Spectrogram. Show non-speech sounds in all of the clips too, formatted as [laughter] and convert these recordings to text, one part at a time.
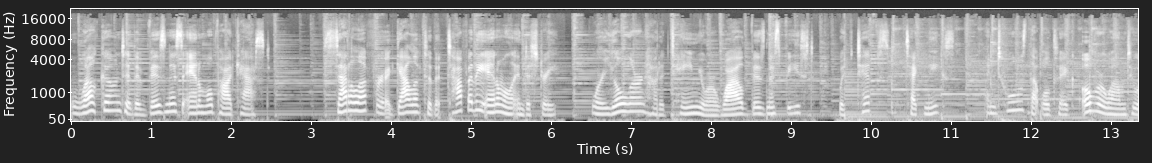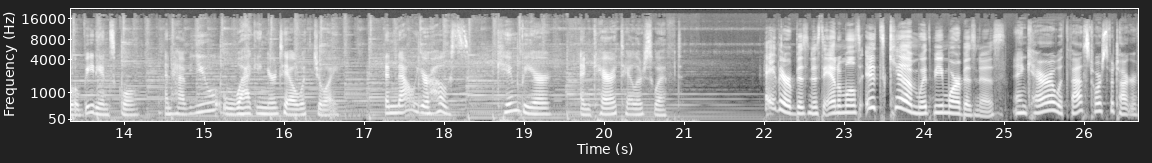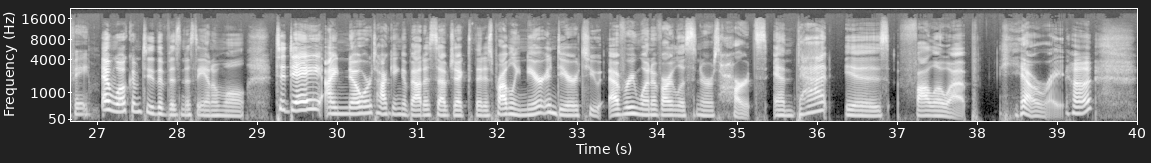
Welcome to the Business Animal Podcast. Saddle up for a gallop to the top of the animal industry, where you'll learn how to tame your wild business beast with tips, techniques, and tools that will take overwhelm to obedience school and have you wagging your tail with joy. And now, your hosts, Kim Beer and Kara Taylor Swift. There, business animals. It's Kim with Be More Business. And Kara with Fast Horse Photography. And welcome to the Business Animal. Today, I know we're talking about a subject that is probably near and dear to every one of our listeners' hearts, and that is follow up. [laughs] Yeah, right, huh?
